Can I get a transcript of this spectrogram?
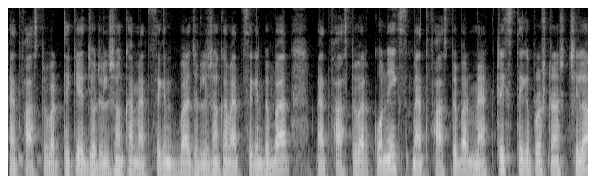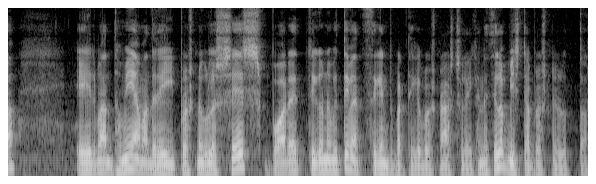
ম্যাথ ফার্স্ট পেপার থেকে, জটিল সংখ্যা ম্যাথ সেকেন্ড পেপার, জটিল সংখ্যা math second paper, math first paper, conics math first paper, matrix থেকে প্রশ্ন আসছিল। এর মাধ্যমেই আমাদের এই প্রশ্নগুলো শেষ, পরে ত্রিকোণমিতি ম্যাথ সেকেন্ড পেপার থেকে প্রশ্ন আসছিল। এখানে ছিল বিশটা প্রশ্নের উত্তর।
